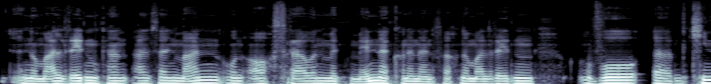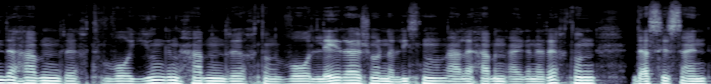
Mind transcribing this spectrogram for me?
normal reden kann als ein Mann und auch Frauen mit Männern können einfach normal reden, wo äh, Kinder haben Recht, wo Jungen haben Recht und wo Lehrer, Journalisten alle haben eigene Recht und das ist ein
